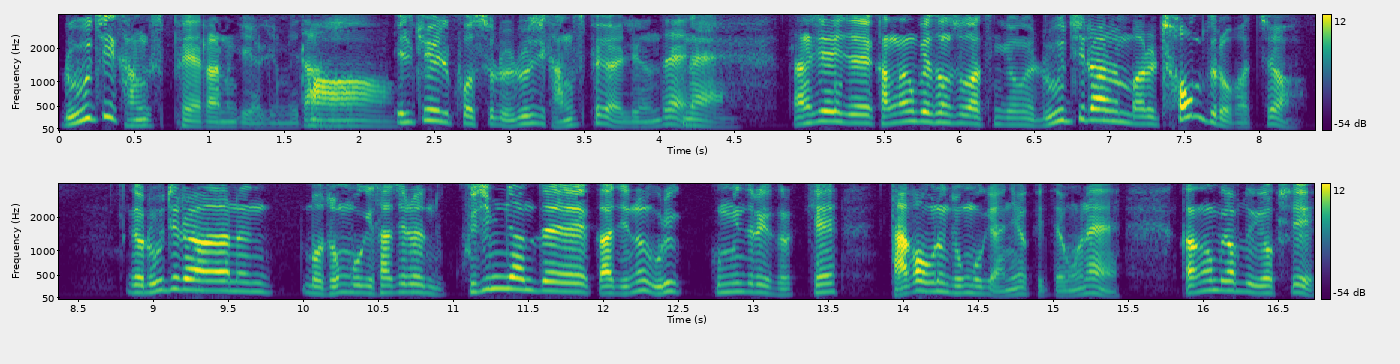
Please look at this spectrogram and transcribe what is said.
루지 강스페라는 게 열립니다. 아. 일주일 코스로 루지 강스페가 열리는데 네. 당시에 이제 강강배 선수 같은 경우에 루지라는 말을 처음 들어봤죠. 그러니까 루지라는 뭐 종목이 사실은 90년대까지는 우리 국민들에게 그렇게 다가오는 종목이 아니었기 때문에 강강배 감독 역시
